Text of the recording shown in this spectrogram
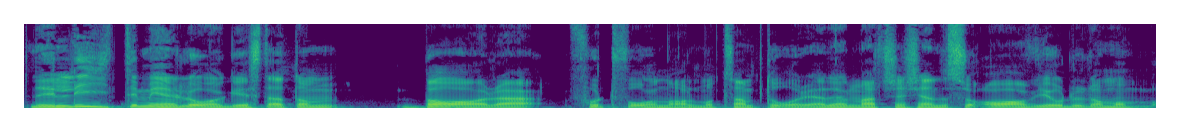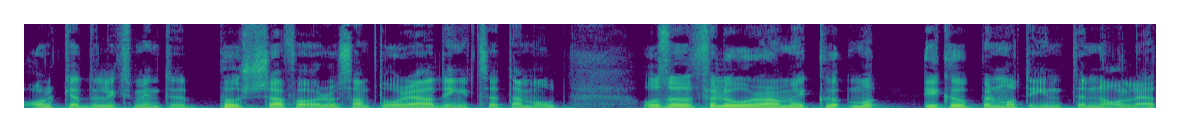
Det är lite mer logiskt att de bara får 2-0 mot Sampdoria. Den matchen kändes så avgjord och de orkade liksom inte pusha för och Sampdoria hade inget att sätta emot. Och så förlorar de i, ku- mo- i kuppen mot Inter 0-1.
